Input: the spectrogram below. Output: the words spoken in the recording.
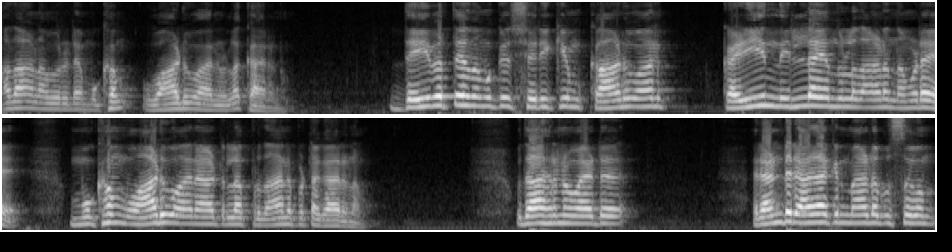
അതാണ് അവരുടെ മുഖം വാടുവാനുള്ള കാരണം. ദൈവത്തെ നമുക്ക് ശരിക്കും കാണുവാൻ കഴിയുന്നില്ല എന്നുള്ളതാണ് നമ്മുടെ മുഖം വാടുവാനായിട്ടുള്ള പ്രധാനപ്പെട്ട കാരണം. ഉദാഹരണമായിട്ട് രണ്ട് രാജാക്കന്മാരുടെ പുസ്തകം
